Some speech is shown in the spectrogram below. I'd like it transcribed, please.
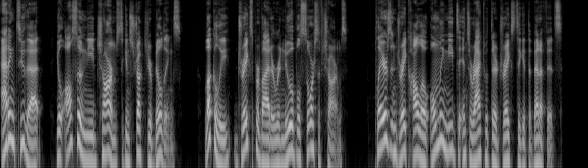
Adding to that, you'll also need charms to construct your buildings. Luckily, Drakes provide a renewable source of charms. Players in Drake Hollow only need to interact with their Drakes to get the benefits.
